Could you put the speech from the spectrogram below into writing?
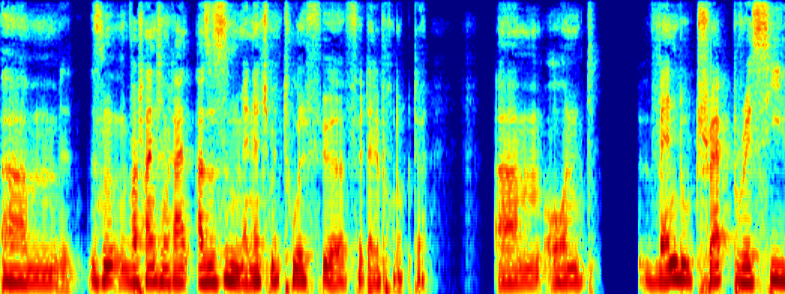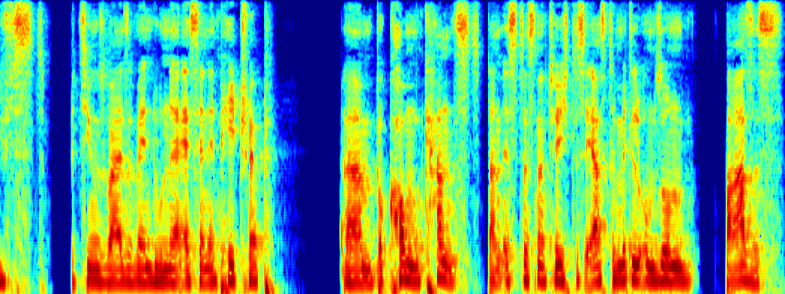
ähm, ist ein, wahrscheinlich ein rein, also es ist ein Management-Tool für, für Dell-Produkte. Ähm, und wenn du Trap receivest, beziehungsweise wenn du eine SNMP-Trap ähm, bekommen kannst, dann ist das natürlich das erste Mittel, um so eine Basis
